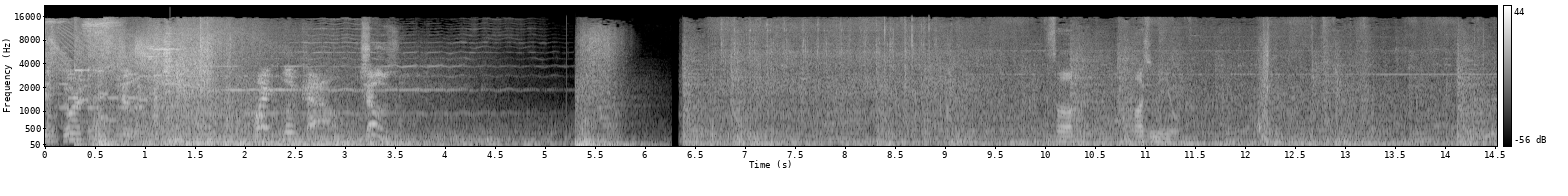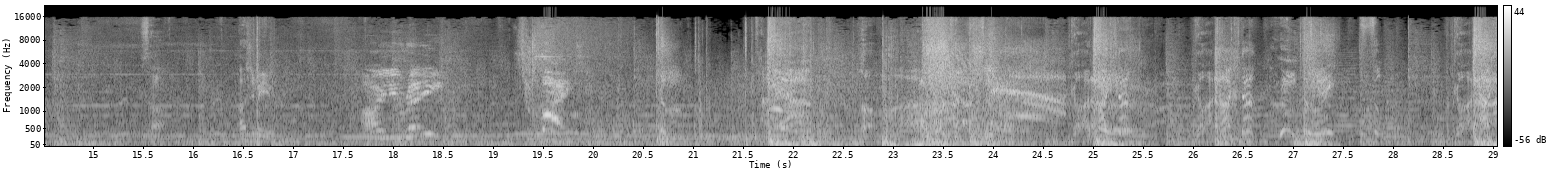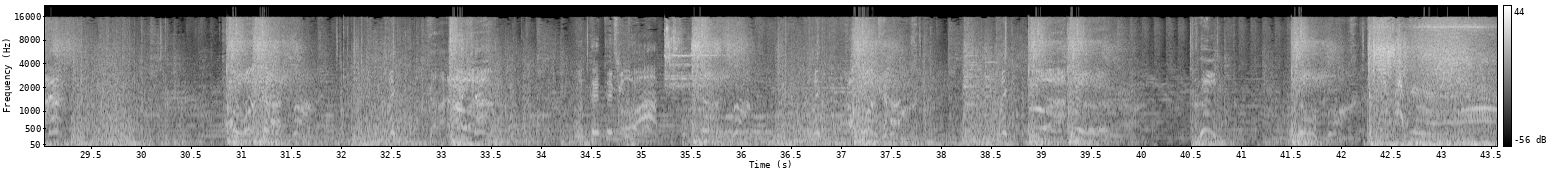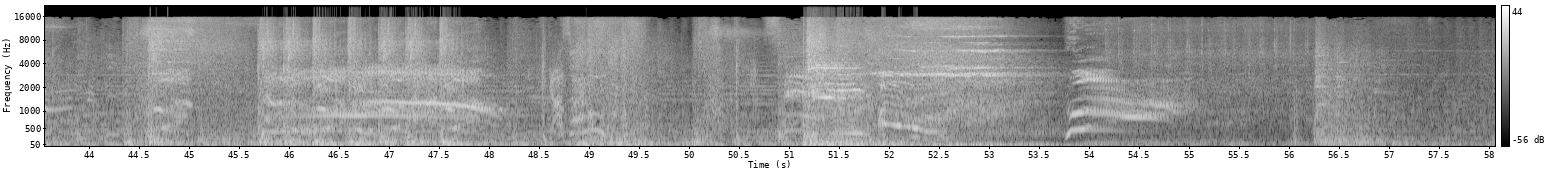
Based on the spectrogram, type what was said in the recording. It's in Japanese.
Historic distillery. Fight locale chosen. さあ始めようさあ始めよう Are you ready? Fight! ガラクタガラクタガラクタガ ててみろ。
